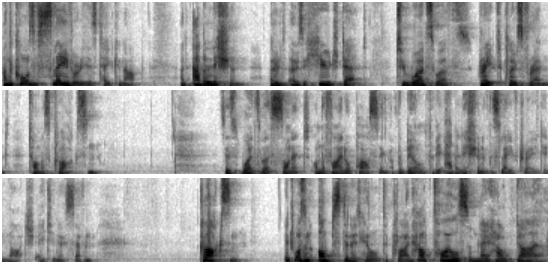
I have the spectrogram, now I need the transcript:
And the cause of slavery is taken up, and abolition owes a huge debt to Wordsworth's great close friend, Thomas Clarkson. This is Wordsworth's sonnet on the final passing of the bill for the abolition of the slave trade in March 1807. Clarkson, it was an obstinate hill to climb, how toilsome, nay, how dire.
